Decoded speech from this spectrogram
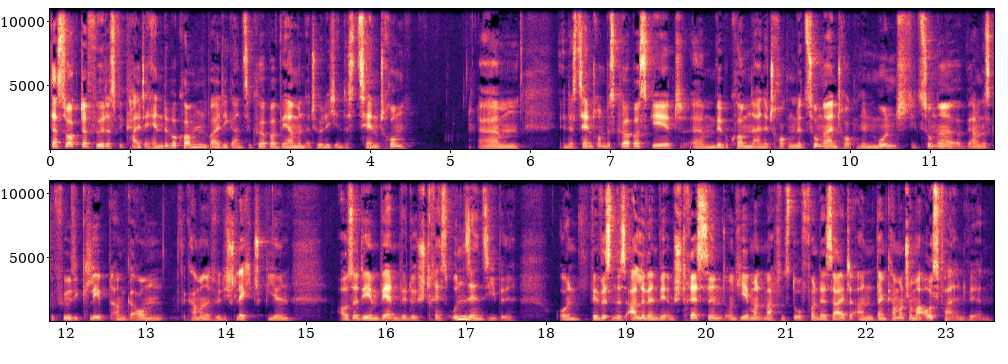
Das sorgt dafür, dass wir kalte Hände bekommen, weil die ganze Körperwärme natürlich in das Zentrum ähm, in das Zentrum des Körpers geht. Ähm, wir bekommen eine trockene Zunge, einen trockenen Mund. Die Zunge, wir haben das Gefühl, sie klebt am Gaumen. Da kann man natürlich schlecht spielen. Außerdem werden wir durch Stress unsensibel. Und wir wissen das alle, wenn wir im Stress sind und jemand macht uns doof von der Seite an, dann kann man schon mal ausfallend werden.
